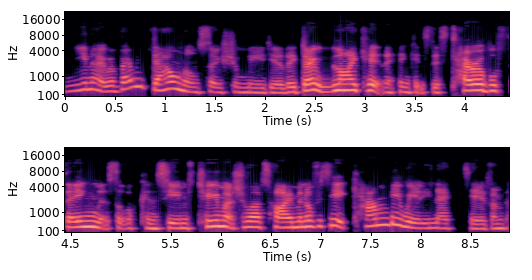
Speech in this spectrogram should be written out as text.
you know are very down on social media. They don't like it. They think it's this terrible thing that sort of consumes too much of our time. And obviously it can be really negative. and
